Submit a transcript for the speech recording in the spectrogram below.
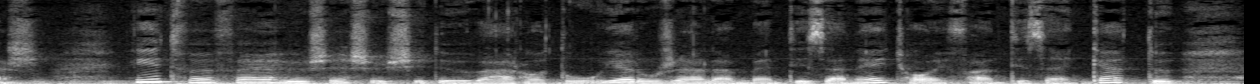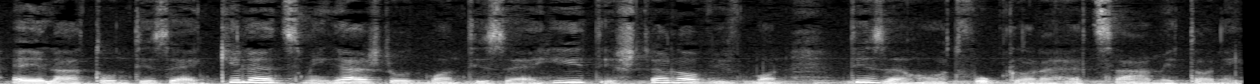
Időjárás Hétfőn felhős esős idő várható, Jeruzsálemben 11, Hajfán 12, Ejláton 19, míg Ásdodban 17 és Tel Avivban 16 fokra lehet számítani.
